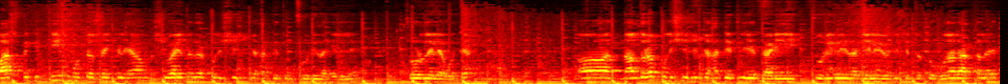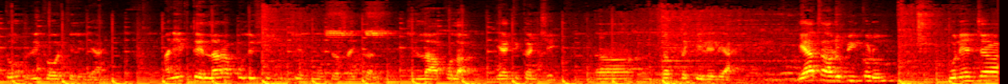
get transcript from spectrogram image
पाच पैकी तीन मोटरसायकल ह्या शिवाजीनगर पोलीस स्टेशनच्या हद्दीतून चोरीला गेलेल्या चोरलेल्या होत्या. नांदुरा पोलीस स्टेशनच्या हद्दीतली एक गाडी चोरीला गेलेली होती. तिथं तो गुन्हा दाखल आहे. तो रिकव्हर केलेला आहे. आणि एक तेलारा पोलीस स्टेशनची एक मोटरसायकल जिल्हा अकोला या ठिकाणची जप्त केलेली आहे. याच आरोपींकडून गुन्ह्यांच्या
